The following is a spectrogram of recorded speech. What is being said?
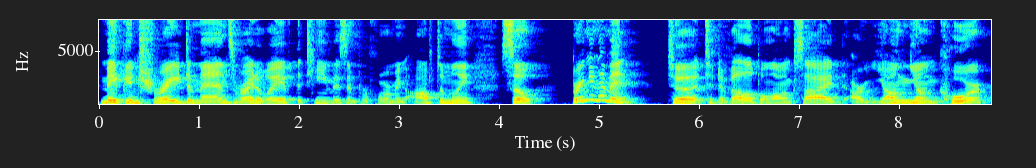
making trade demands right away if the team isn't performing optimally. So bringing him in to to develop alongside our young young core,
